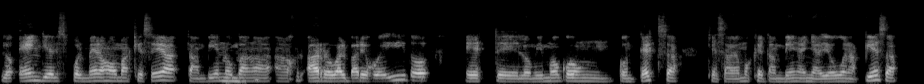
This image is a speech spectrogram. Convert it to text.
Los Angels, por menos o más que sea, también nos van a, a, a robar varios jueguitos. Este, lo mismo con, con Texas que sabemos que también añadió buenas piezas.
